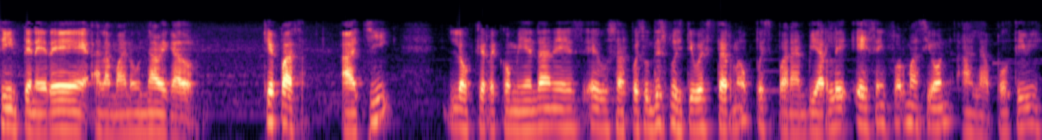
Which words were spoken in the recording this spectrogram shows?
sin tener eh, a la mano un navegador. ¿Qué pasa? Allí lo que recomiendan es eh, usar pues un dispositivo externo pues para enviarle esa información a la Apple TV.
